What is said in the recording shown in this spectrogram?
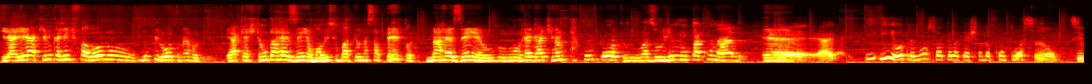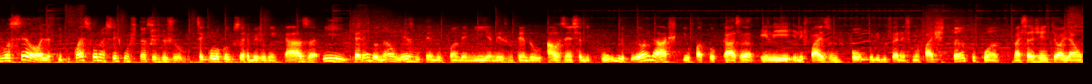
E aí é aquilo que a gente falou no, no piloto, né, Rodrigo? É a questão da resenha. O Maurício bateu nessa tecla na resenha. O, o regatiano tá com pontos, o azulino não tá com nada. É, é e, e, outra, não só pela questão da pontuação. Se você olha, tipo, quais foram as circunstâncias do jogo? Você colocou que o CRB jogou em casa e, querendo ou não, mesmo tendo pandemia, mesmo tendo ausência de público, eu ainda acho que o fator casa, ele, ele faz um pouco de diferença. Não faz tanto quanto. Mas se a gente olhar um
